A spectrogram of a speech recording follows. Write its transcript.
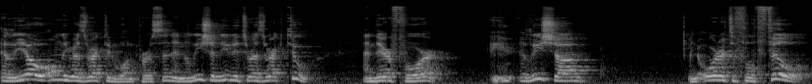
Elio only resurrected one person and Elisha needed to resurrect two. And therefore, Elisha, in order to fulfill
